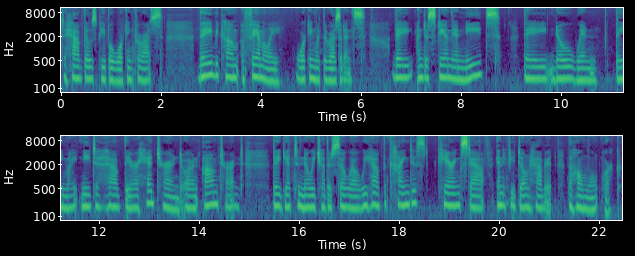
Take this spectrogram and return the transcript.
to have those people working for us. They become a family working with the residents. They understand their needs. They know when they might need to have their head turned or an arm turned. They get to know each other so well. We have the kindest, caring staff, and if you don't have it, the home won't work.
